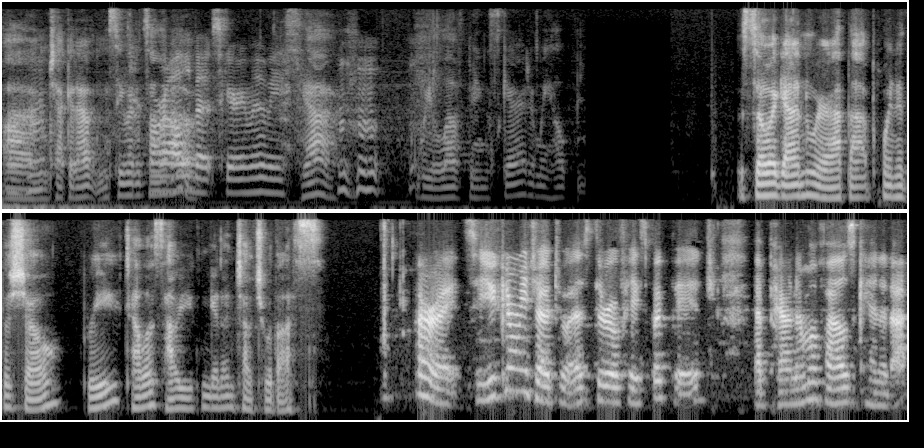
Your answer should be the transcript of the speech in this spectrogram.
Um, Mhm. Check it out and see what it's all about. We're all about scary movies. Yeah, we love being scared, and we hope. So again, we're at that point of the show. Bree, tell us how you can get in touch with us. All right, so you can reach out to us through our Facebook page at Paranormal Files Canada,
